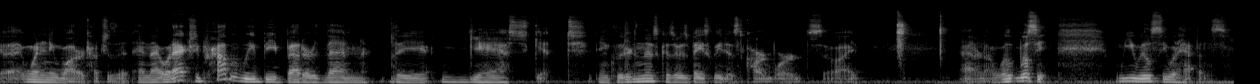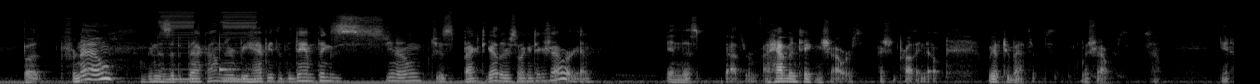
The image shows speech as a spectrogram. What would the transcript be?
uh, when any water touches it. And that would actually probably be better than the gasket included in this because it was basically just cardboard. So I, I don't know. We'll, we'll see. We will see what happens. But for now, I'm to zip it back on there and be happy that the damn thing's, you know, just back together so I can take a shower again in this bathroom. I have been taking showers. I should probably note. We have two bathrooms with showers, so, you know.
